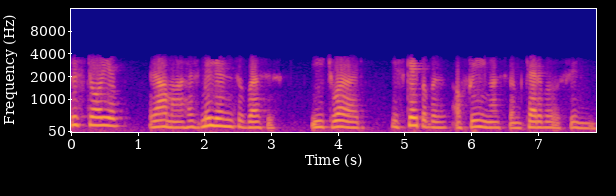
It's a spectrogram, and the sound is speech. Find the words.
This story of Rama has millions of verses. Each word is capable of freeing us from terrible sins.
